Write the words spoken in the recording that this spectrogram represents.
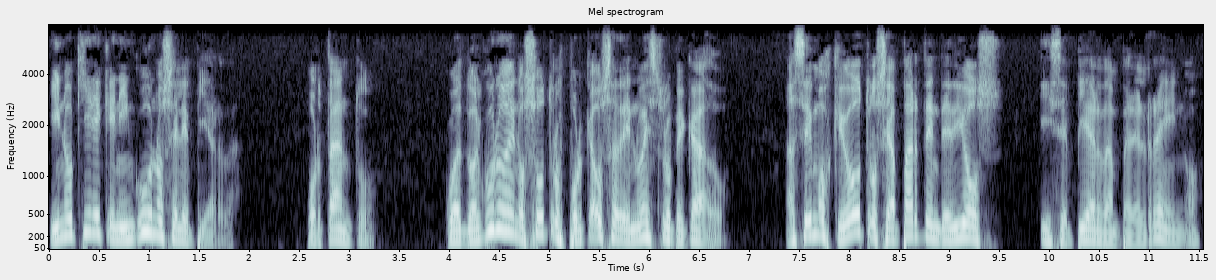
y no quiere que ninguno se le pierda. Por tanto, cuando alguno de nosotros por causa de nuestro pecado hacemos que otros se aparten de Dios y se pierdan para el reino,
